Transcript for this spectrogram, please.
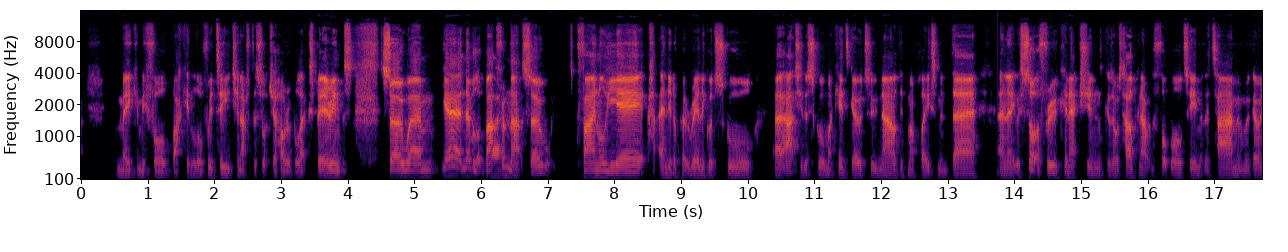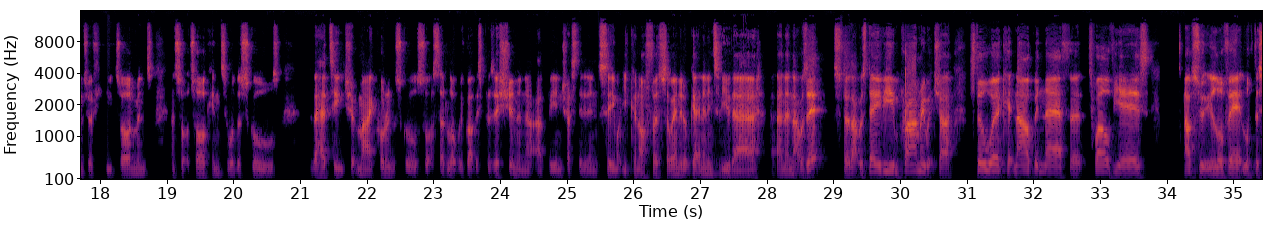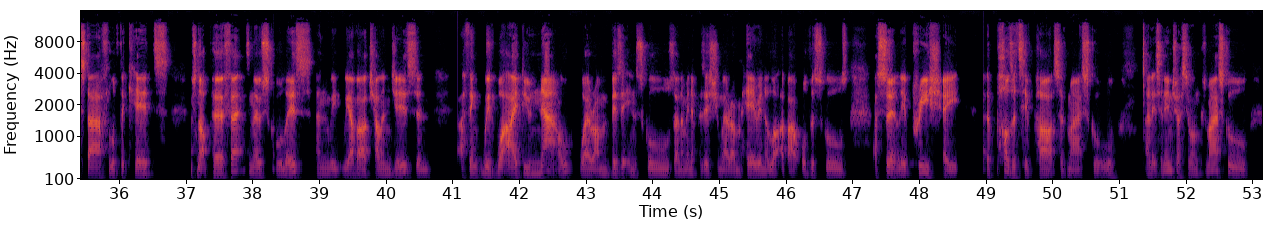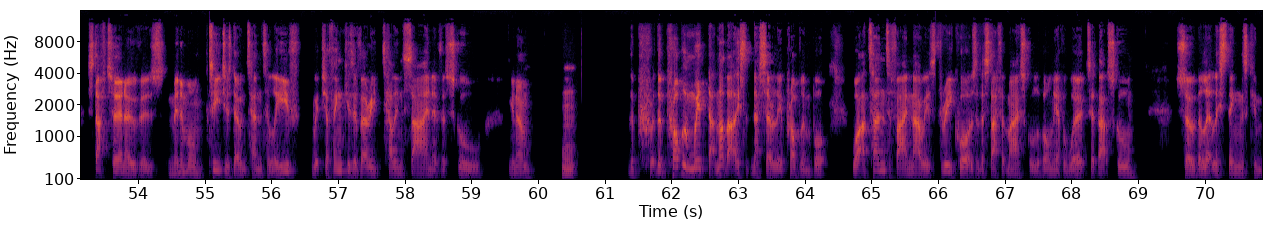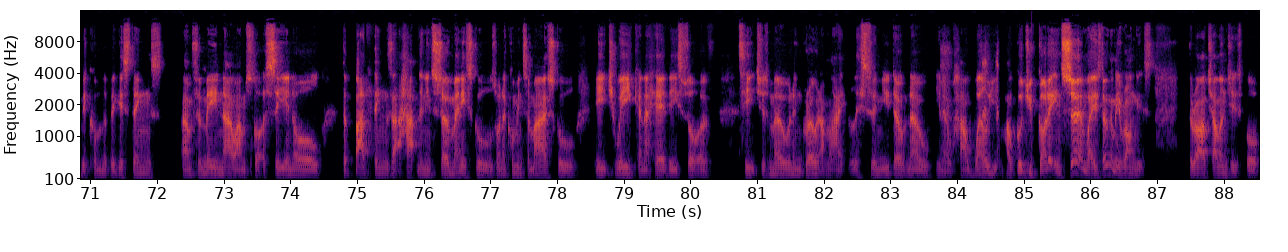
making me fall back in love with teaching after such a horrible experience. So um, yeah, never looked back wow. from that. So final year, ended up at a really good school. Uh, actually, the school my kids go to now did my placement there. And then it was sort of through connections because I was helping out with the football team at the time and we are going to a few tournaments and sort of talking to other schools. The head teacher at my current school sort of said, Look, we've got this position and I'd be interested in seeing what you can offer. So I ended up getting an interview there. And then that was it. So that was Davyhulme primary, which I still work at now. Been there for 12 years. Absolutely love it. Love the staff, love the kids it's not perfect, no school is, and we, we have our challenges. And I think with what I do now, where I'm visiting schools and I'm in a position where I'm hearing a lot about other schools, I certainly appreciate the positive parts of my school. And it's an interesting one because my school staff turnovers minimum. Teachers don't tend to leave, which I think is a very telling sign of a school. You know, mm the pr- the problem with that, not that it's necessarily a problem, but what I tend to find now is three quarters of the staff at my school have only ever worked at that school. So the littlest things can become the biggest things. And for me now, I'm sort of seeing all the bad things that are happening in so many schools. When I come into my school each week and I hear these sort of teachers moan and groan, I'm like, listen, you don't know, you know, how well you, how good you've got it in certain ways. Don't get me wrong, it's there are challenges, but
